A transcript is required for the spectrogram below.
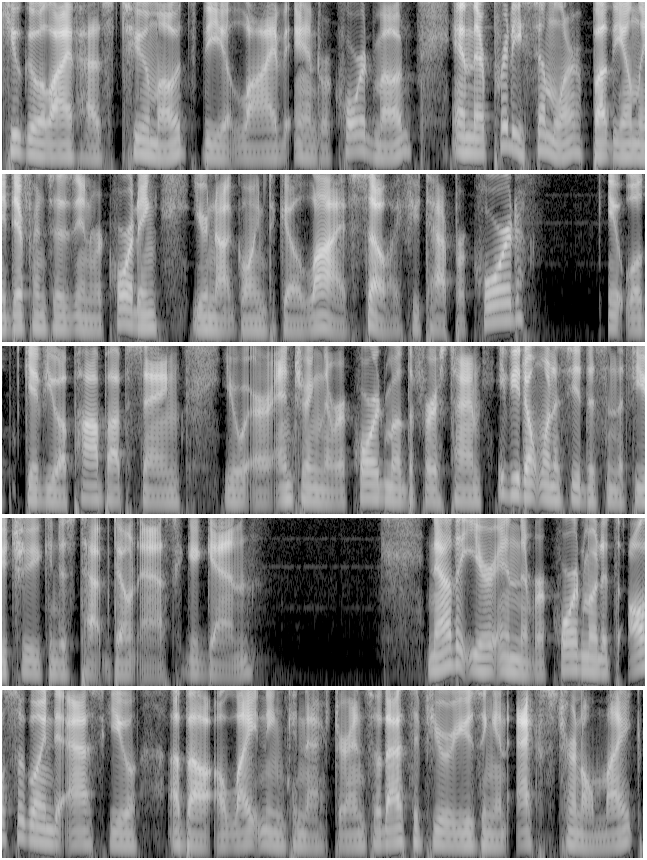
QGO Live has two modes, the live and record mode, and they're pretty similar, but the only difference is in recording, you're not going to go live. So if you tap record, it will give you a pop up saying you are entering the record mode the first time. If you don't want to see this in the future, you can just tap don't ask again. Now that you're in the record mode, it's also going to ask you about a lightning connector. And so that's if you're using an external mic.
